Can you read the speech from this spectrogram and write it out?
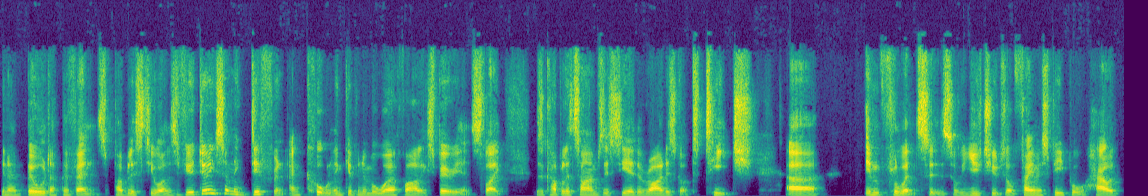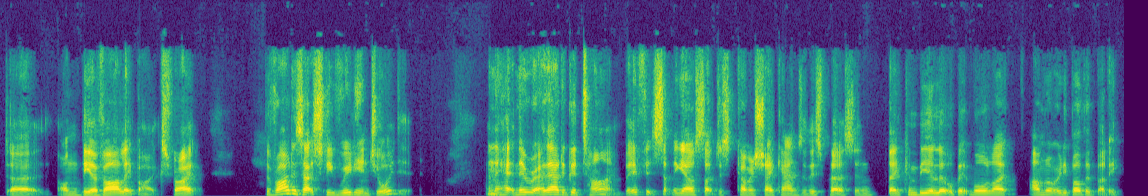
you know build-up events, publicity ones. If you're doing something different and cool and giving them a worthwhile experience, like there's a couple of times this year the riders got to teach uh, influencers or YouTubes or famous people how uh, on the Ohvale bikes, right? The riders actually really enjoyed it. And they, had, they, were, they had a good time. But if it's something else like just come and shake hands with this person, they can be a little bit more like, I'm not really bothered, buddy.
